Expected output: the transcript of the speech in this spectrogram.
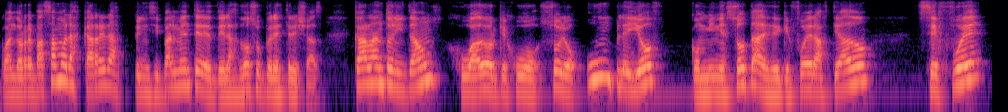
cuando repasamos las carreras principalmente de, las dos superestrellas, Carl Anthony Towns, jugador que jugó solo un playoff con Minnesota desde que fue drafteado, se fue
